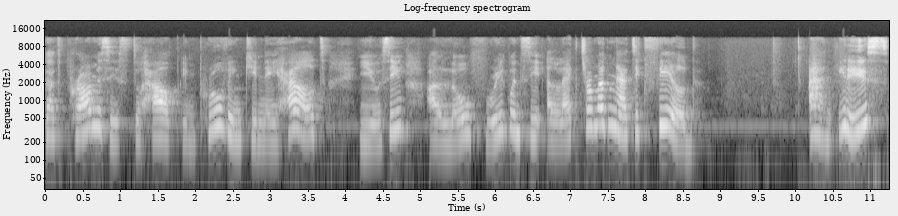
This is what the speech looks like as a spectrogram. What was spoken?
that promises to help improving kidney health using a low frequency electromagnetic field. And it is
